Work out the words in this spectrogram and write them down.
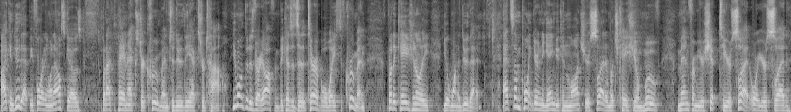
I can do that before anyone else goes, but I have to pay an extra crewman to do the extra tile. You won't do this very often because it's a terrible waste of crewmen, but occasionally you'll want to do that. At some point during the game, you can launch your sled, in which case you'll move men from your ship to your sled, or your sled,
